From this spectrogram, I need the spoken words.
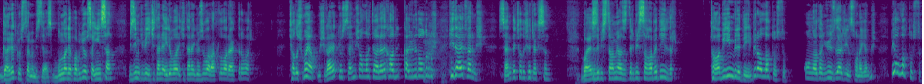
Gayret göstermemiz lazım. Bunlar yapabiliyorsa insan bizim gibi iki tane eli var, iki tane gözü var, aklı var, ayakları var. Çalışma yapmış, gayret göstermiş. Allah Teala da kalbini doldurmuş. Hidayet vermiş. Sen de çalışacaksın. Bayezid Bistami Hazretleri bir sahabe değildir. Tabi'in bile değil, bir Allah dostu. Onlardan yüzlerce yıl sonra gelmiş bir Allah dostu.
